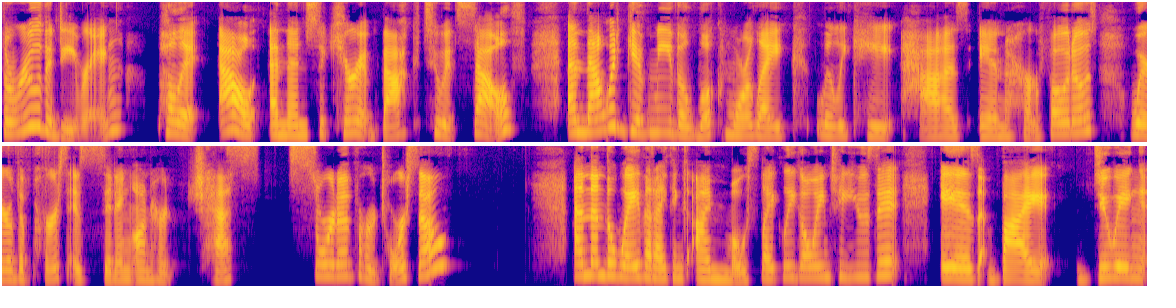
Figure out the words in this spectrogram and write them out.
through the D-ring, pull it out and then secure it back to itself. And that would give me the look more like Lily Kate has in her photos, where the purse is sitting on her chest, sort of her torso. And then the way that I think I'm most likely going to use it is by doing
